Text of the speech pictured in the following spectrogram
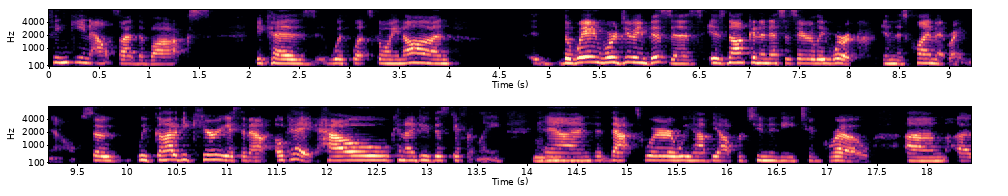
thinking outside the box because with what's going on, the way we're doing business is not going to necessarily work in this climate right now. So we've got to be curious about okay, how can I do this differently? Mhm. and that's where we have the opportunity to grow. Um, a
